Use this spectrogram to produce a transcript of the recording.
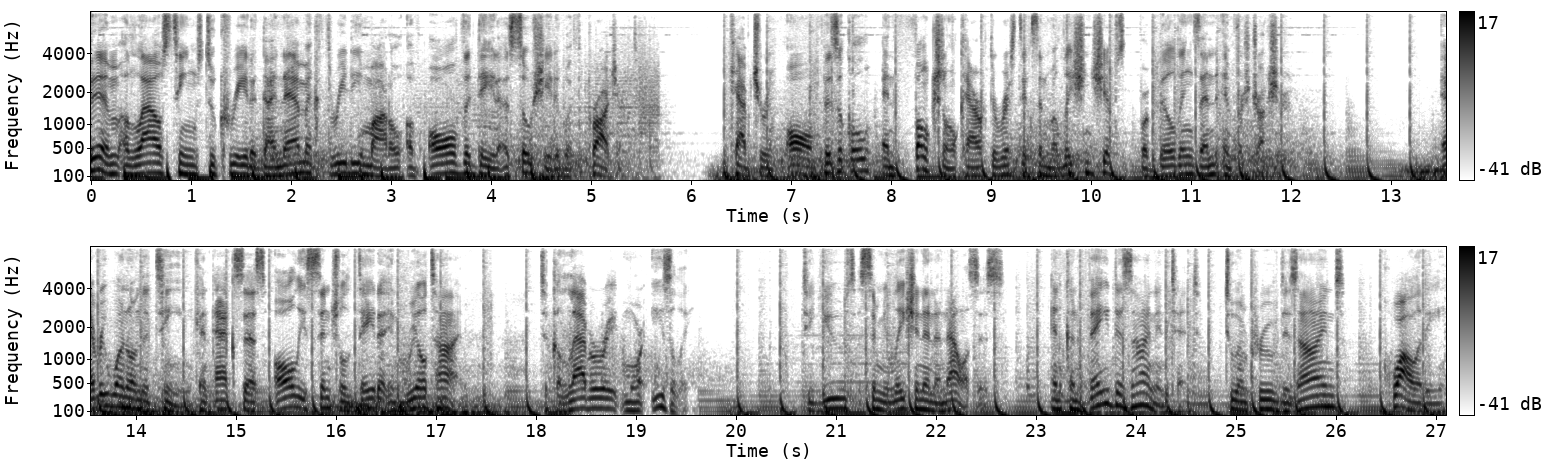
BIM allows teams to create a dynamic 3D model of all the data associated with the project, capturing all physical and functional characteristics and relationships for buildings and infrastructure. Everyone on the team can access all essential data in real time to collaborate more easily, to use simulation and analysis, and convey design intent to improve designs, quality,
